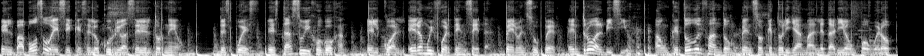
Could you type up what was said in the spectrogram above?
el baboso ese que se le ocurrió hacer el torneo. Después está su hijo Gohan, el cual era muy fuerte en Z, pero en Super entró al vicio, aunque todo el fandom pensó que Toriyama le daría un power up,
